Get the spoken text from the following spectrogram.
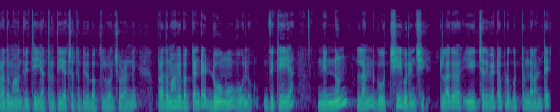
ప్రథమ ద్వితీయ తృతీయ చతుర్థి విభక్తుల గురించి చూడండి. ప్రథమ విభక్తి అంటే డూము ఊలు ద్వితీయ నిన్నున్ లన్ గూర్చి గురించి. ఇలాగ ఈ చదివేటప్పుడు గుర్తుండాలంటే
